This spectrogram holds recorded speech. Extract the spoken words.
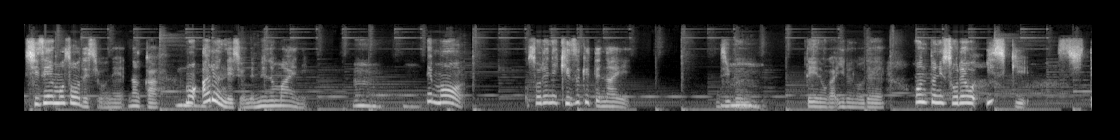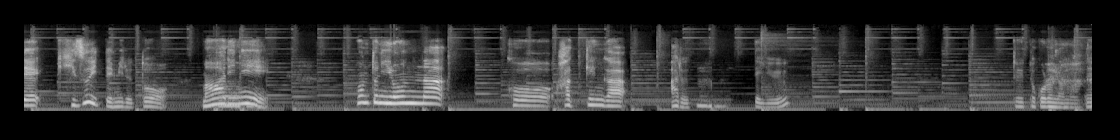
自然もそうですよね。なんかもうあるんですよね、目の前に。うん。でもそれに気づけてない自分っていうのがいるので、本当にそれを意識して気づいてみると周りに本当にいろんなこう発見があるうんっていう。というところなので、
